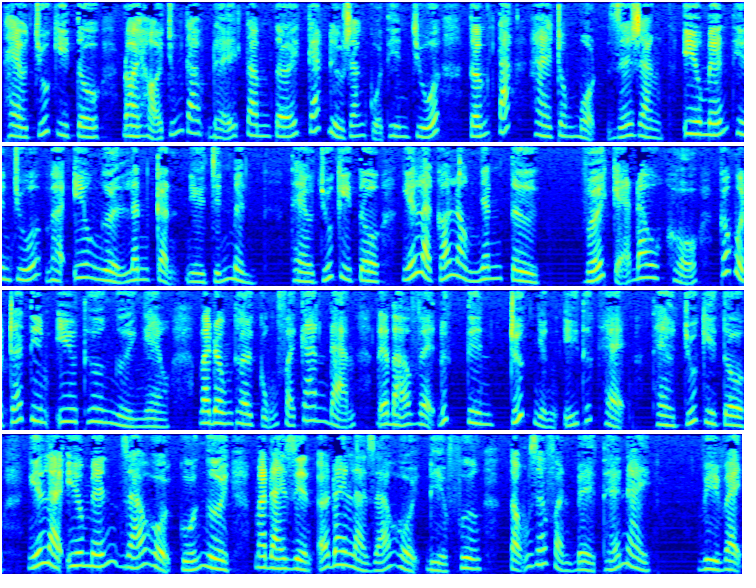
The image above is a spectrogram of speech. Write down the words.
Theo Chúa Kitô, đòi hỏi chúng ta để tâm tới các điều răn của Thiên Chúa, tóm tắt hai trong một dễ rằng yêu mến Thiên Chúa và yêu người lân cận như chính mình. Theo Chúa Kitô, nghĩa là có lòng nhân từ, với kẻ đau khổ, có một trái tim yêu thương người nghèo và đồng thời cũng phải can đảm để bảo vệ đức tin trước những ý thức hệ. Theo Chúa Kitô, nghĩa là yêu mến giáo hội của người, mà đại diện ở đây là giáo hội địa phương, tổng giáo phận bề thế này. Vì vậy,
